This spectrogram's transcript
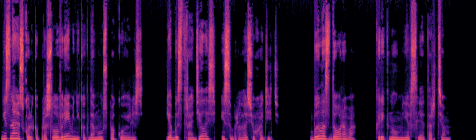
Не знаю, сколько прошло времени, когда мы успокоились. Я быстро оделась и собралась уходить. «Было здорово!» — крикнул мне вслед Артем.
